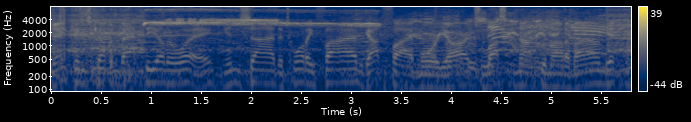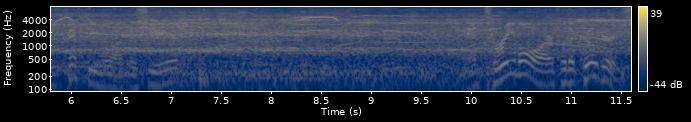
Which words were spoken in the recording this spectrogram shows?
Jenkins coming back the other way. Inside the 25. Got five more yards. Lusk knocked him out of bounds. From 51 this year. And three more for the Cougars.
